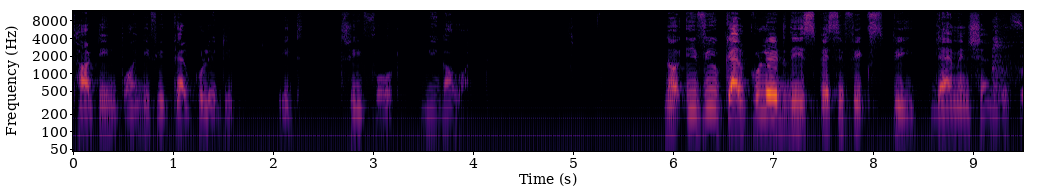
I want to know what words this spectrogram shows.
13 point if you calculate it it 34 megawatt. Now, if you calculate the specific speed dimensionless,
